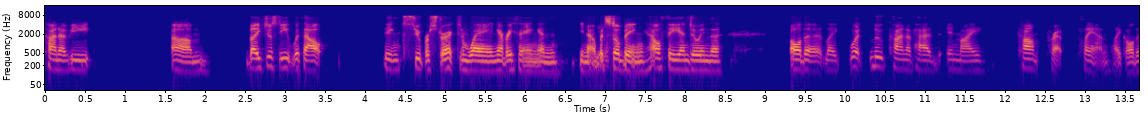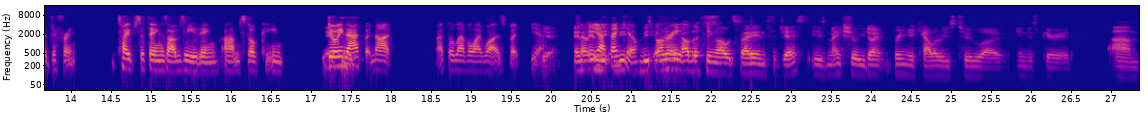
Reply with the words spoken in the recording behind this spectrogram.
kind of eat, um, like just eat without being super strict and weighing everything, and you know, yeah. but still being healthy and doing the all the like what Luke kind of had in my comp prep plan, like all the different types of things I was eating. I'm still keeping, doing yeah. that, but not at the level I was. But yeah. Yeah. And, so, and yeah, the, thank the, you. The only great. other thing I would say and suggest is make sure you don't bring your calories too low in this period. Um,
